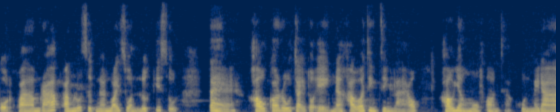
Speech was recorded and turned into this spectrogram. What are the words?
กดความรักความรู้สึกนั้นไว้ส่วนลึกที่สุด แต่เขาก็รู้ใจตัวเองนะคะว่าจริงๆแล้ว เขายัง move on จากคุณไม่ได้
